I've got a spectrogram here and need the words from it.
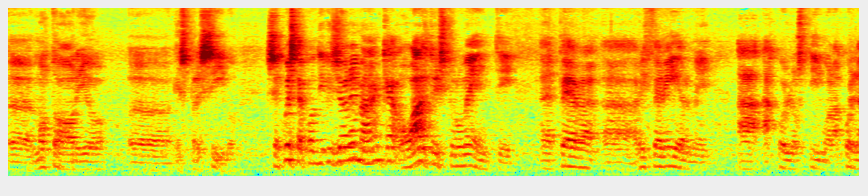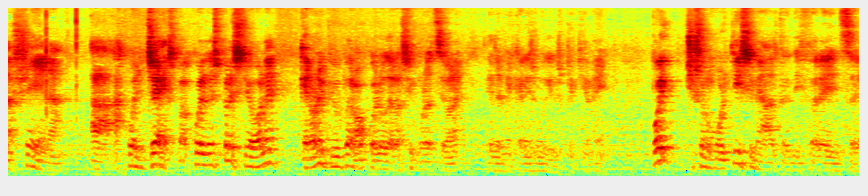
eh, motorio espressivo. Se questa condivisione manca ho altri strumenti eh, per eh, riferirmi a, a, quello stimolo, a quella scena, a, a quel gesto, a quell'espressione che non è più però quello della simulazione e del meccanismo di rispecchiamento. Poi ci sono moltissime altre differenze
